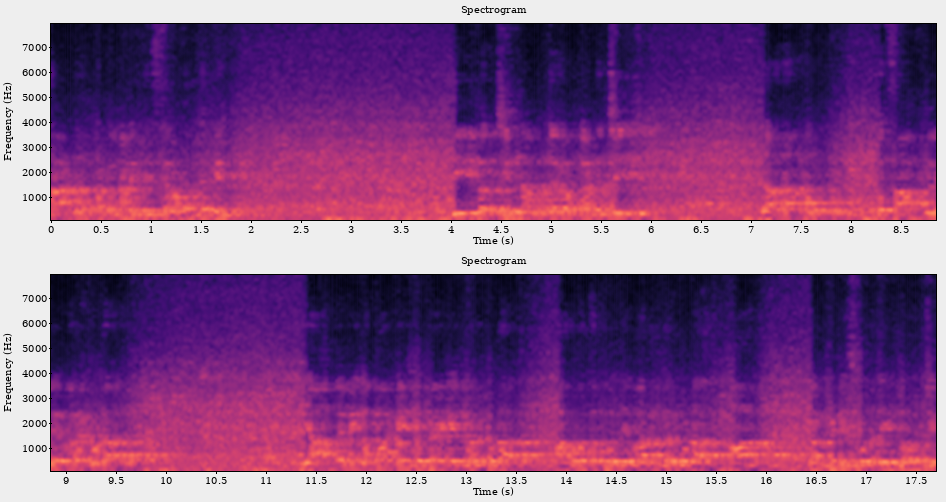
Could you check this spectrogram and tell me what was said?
తాండూరు పట్టణానికి తీసుకురావడం జరిగింది. దీంట్లో చిన్న ఉద్యోగంగా నుంచి దాదాపు ఒక సాఫ్ట్వేర్ వరకు కూడా యాభై వేల ప్యాకేజ్ ప్యాకేజ్ వరకు కూడా అర్హత పొందే వారందరూ కూడా ఆ కంపెనీస్ కూడా దీంట్లో వచ్చి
